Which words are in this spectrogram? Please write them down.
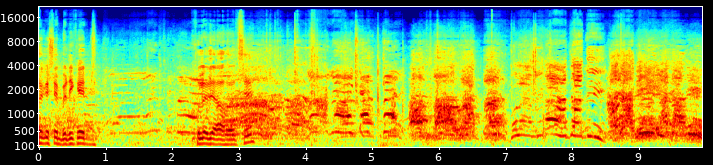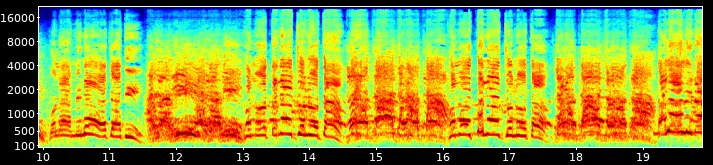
থেকে সে ব্যারিকেড খুলে দেওয়া হয়েছে। গোলামিনা আজাদি। আজাদি ক্ষমতা না জনতা। না জনতা। দালালি না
